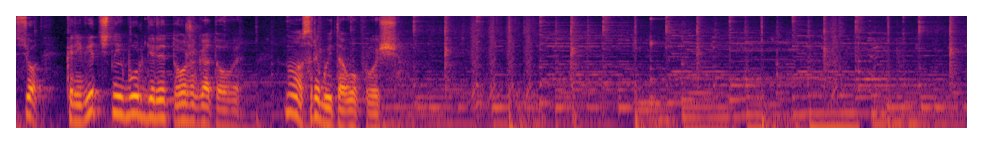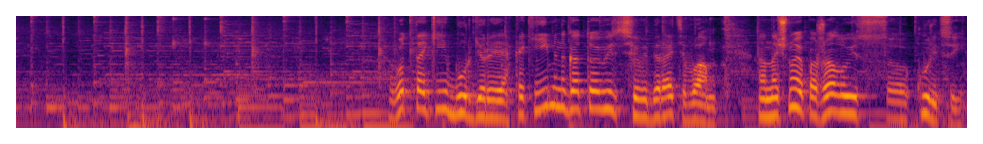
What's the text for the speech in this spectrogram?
Все, креветочные бургеры тоже готовы. Ну а с рыбой того проще. Вот такие бургеры. Какие именно готовить, выбирайте вам. Начну я, пожалуй, с э, курицей.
